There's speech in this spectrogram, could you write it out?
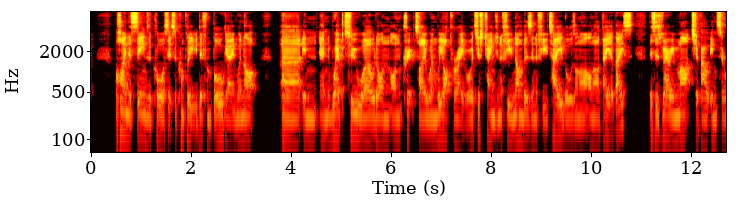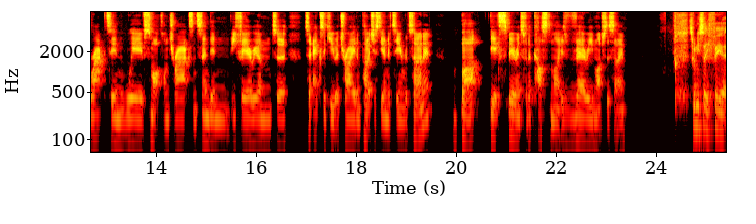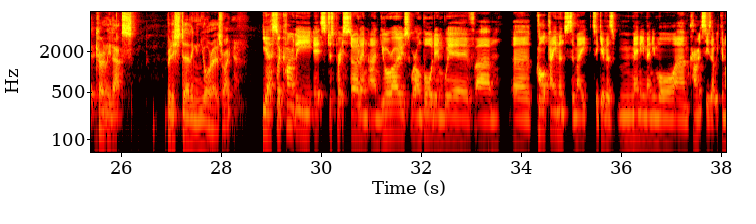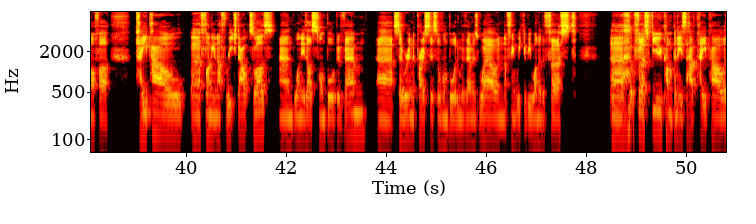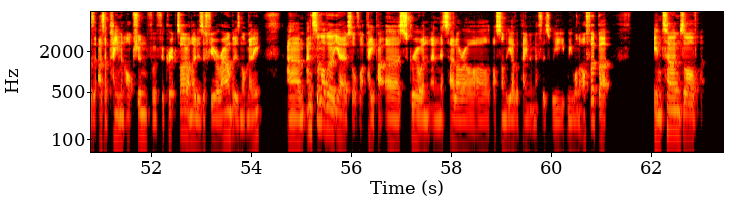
Behind the scenes, of course, it's a completely different ball game. We're not uh, in in Web two world on on crypto when we operate. We're just changing a few numbers in a few tables on our on our database. This is very much about interacting with smart contracts and sending Ethereum to to execute a trade and purchase the NFT and return it. But the experience for the customer is very much the same. So when you say fiat, currently that's British sterling and euros, right? Yeah, so currently it's just British sterling and euros. We're onboarding with um, uh, card payments to make to give us many, many more um, currencies that we can offer. PayPal, uh, funny enough, reached out to us and wanted us to onboard with them. Uh, so we're in the process of onboarding with them as well, and I think we could be one of the first uh, first few companies to have PayPal as, as a payment option for, for crypto. I know there's a few around, but there's not many. Um, and some other, yeah, sort of like PayPal, uh, Skrill, and, and are, are, are, some of the other payment methods we we want to offer. But in terms of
